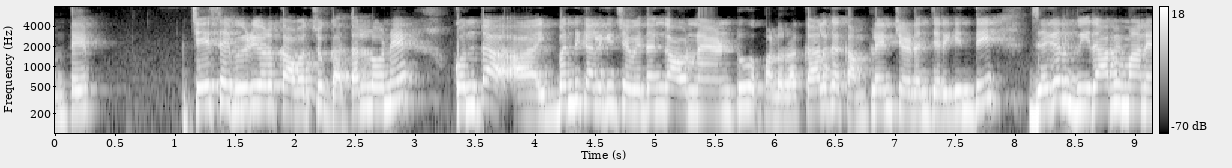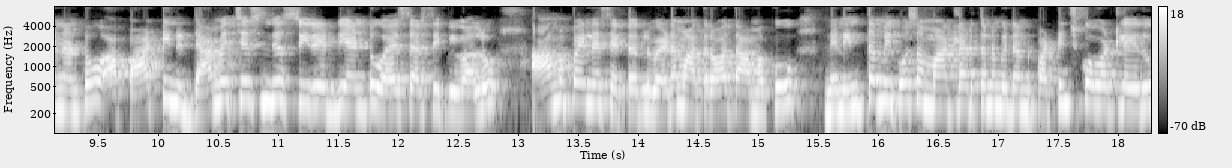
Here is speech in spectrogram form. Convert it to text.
అంటే చేసే వీడియోలు కావచ్చు గతంలోనే కొంత ఇబ్బంది కలిగించే విధంగా ఉన్నాయంటూ పలు రకాలుగా కంప్లైంట్ చేయడం జరిగింది. జగన్ వీరాభిమానేనంటూ ఆ పార్టీని డ్యామేజ్ చేసింది శ్రీరెడ్డి అంటూ వైఎస్ఆర్సీపీ వాళ్ళు ఆమె పైన సెటర్లు వేయడం ఆ తర్వాత ఆమెకు నేను ఇంత మీకోసం మాట్లాడుతున్నా మీరు నన్ను పట్టించుకోవట్లేదు.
